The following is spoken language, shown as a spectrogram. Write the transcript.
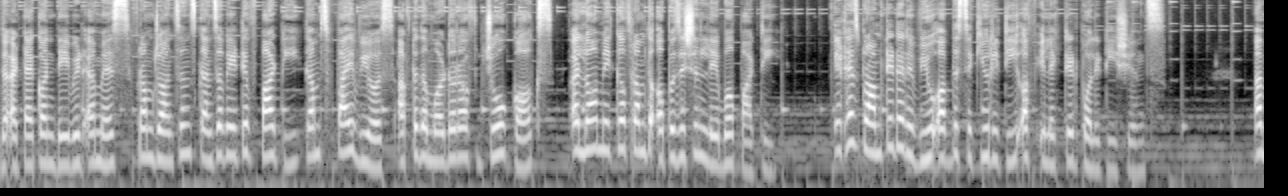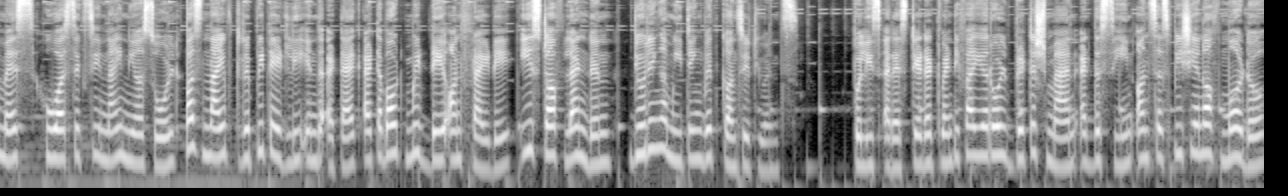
The attack on David Amess from Johnson's Conservative Party comes five years after the murder of Jo Cox, a lawmaker from the opposition Labour Party. It has prompted a review of the security of elected politicians. Amess, who was 69 years old, was knifed repeatedly in the attack at about midday on Friday, east of London, during a meeting with constituents. Police arrested a 25 year old British man at the scene on suspicion of murder,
